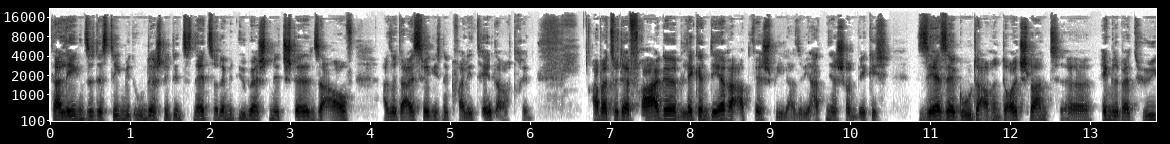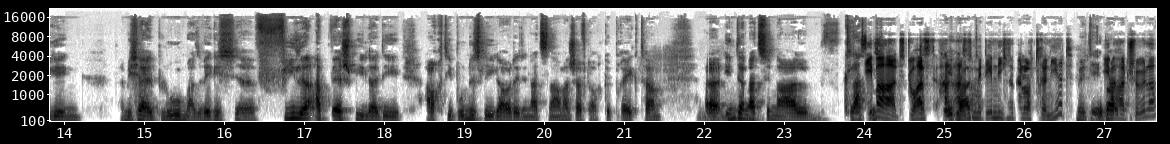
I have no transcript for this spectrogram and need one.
da legen sie das Ding mit Unterschnitt ins Netz oder mit Überschnitt stellen sie auf. Also da ist wirklich eine Qualität auch drin. Aber zu der Frage legendäre Abwehrspiele, also wir hatten ja schon wirklich sehr, sehr gute, auch in Deutschland, äh, Engelbert Hüging, Michael Blum, also wirklich äh, viele Abwehrspieler, die auch die Bundesliga oder die Nationalmannschaft auch geprägt haben. Äh, international klassisch. Eberhard, du hast, Eberhard, hast du mit dem nicht sogar noch trainiert? Mit Eberhard, Eberhard Schöler?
